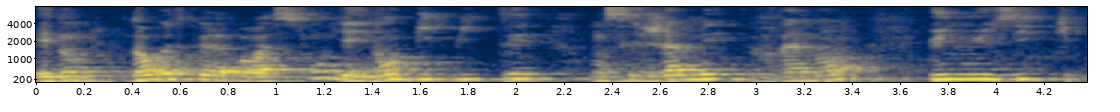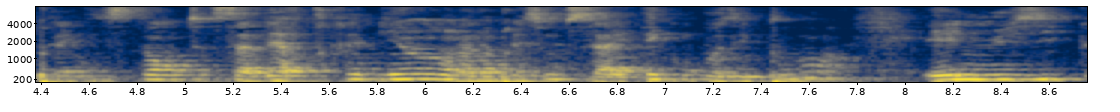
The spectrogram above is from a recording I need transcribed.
Et donc, dans votre collaboration, il y a une ambiguïté. On ne sait jamais vraiment. Une musique préexistante s'avère très bien, on a l'impression que ça a été composé pour. Et une musique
